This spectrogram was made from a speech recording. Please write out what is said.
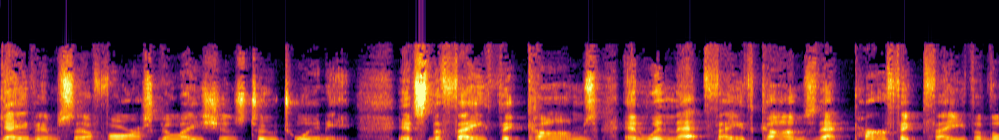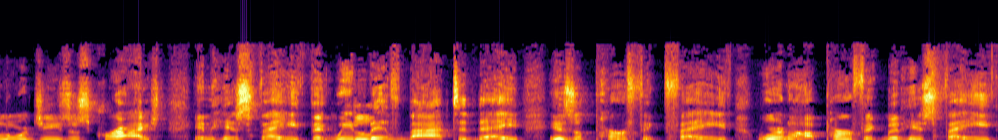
gave Himself for us. Galatians 2.20. It's the faith that comes, and when that faith comes, that perfect faith of the Lord Jesus Christ and His faith that we live by today is a perfect faith. We're not perfect, but His faith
